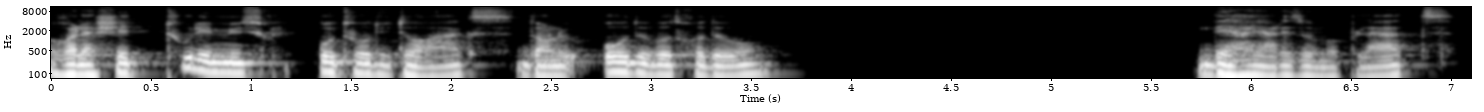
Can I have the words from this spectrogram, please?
Relâchez tous les muscles autour du thorax, dans le haut de votre dos, derrière les omoplates,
